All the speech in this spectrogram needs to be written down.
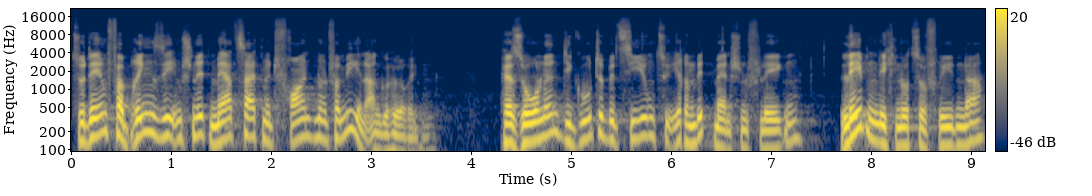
Zudem verbringen sie im Schnitt mehr Zeit mit Freunden und Familienangehörigen. Personen, die gute Beziehungen zu ihren Mitmenschen pflegen, leben nicht nur zufriedener,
